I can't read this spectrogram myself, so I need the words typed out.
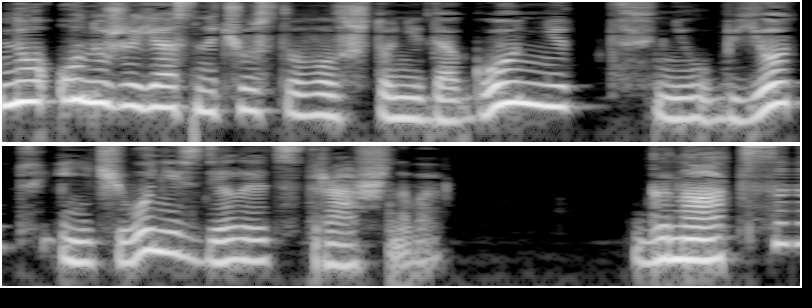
Но он уже ясно чувствовал, что не догонит, не убьет и ничего не сделает страшного. Гнаться?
